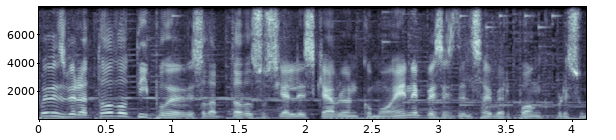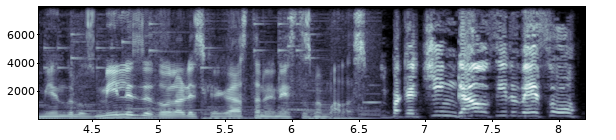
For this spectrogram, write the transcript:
puedes ver a todo tipo de desadaptados sociales que hablan como NPCs del cyberpunk presumiendo los mil miles de dólares que gastan en estas mamadas. ¿Y para qué chingado sirve eso?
